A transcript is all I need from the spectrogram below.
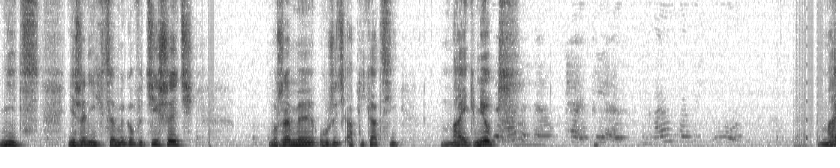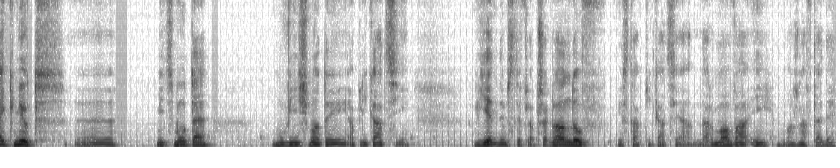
nic. Jeżeli chcemy go wyciszyć, możemy użyć aplikacji Mic Mute. Mic Mute. Nic mute. Mówiliśmy o tej aplikacji w jednym z tyflo przeglądów. Jest to aplikacja darmowa i można wtedy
